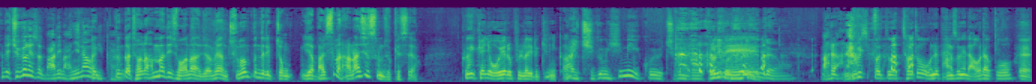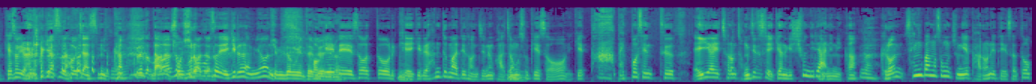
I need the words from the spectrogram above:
근데 주변에서 말이 많이 나오니까. 그러니까 저는 한마디 조언하자면 주변 분들이 좀 말씀을 안 하셨으면 좋겠어요. 그게 괜히 오해를 불러일으키니까. 아니, 지금 힘이 있고요. 지금 뭐 그림을 그리는데요. 말을 안 하고 싶어도 저도 오늘 방송에 나오라고 네. 계속 연락이 와서 나오지 않습니까? 네. 그래도 나와서 물어보서 얘기를 하면 김병민 거기에 대해서 또 이렇게 음. 얘기를 한두 마디 던지는 과정 음. 속에서 이게 다 100% AI처럼 정제돼서 얘기하는 게 쉬운 일이 음. 아니니까 네. 그런 생방송 중에 발언에 대해서도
